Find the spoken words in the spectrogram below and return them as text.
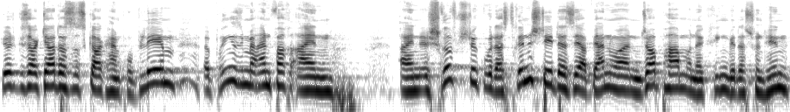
Die hat gesagt, ja, das ist gar kein Problem. Äh, bringen Sie mir einfach ein, ein Schriftstück, wo das drinsteht, dass Sie ab Januar einen Job haben und dann kriegen wir das schon hin,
